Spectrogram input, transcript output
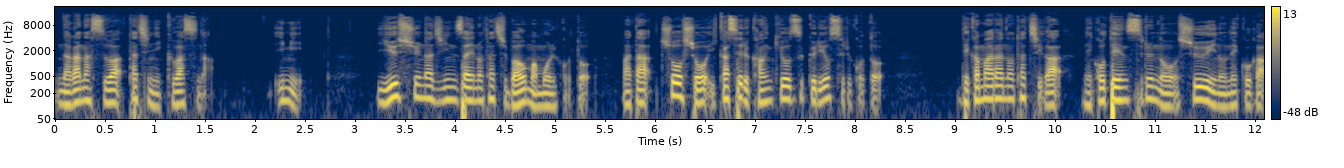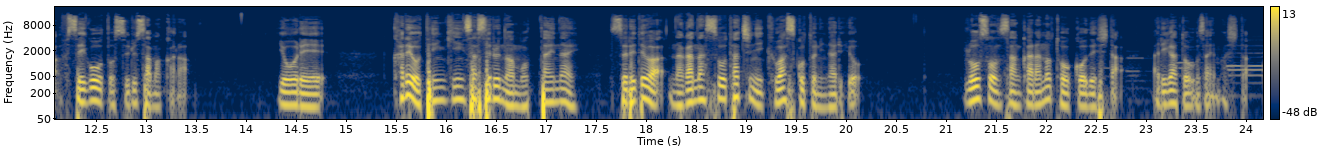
長ナスは太刀に食わすな。意味優秀な人材の立場を守ること。また長所を生かせる環境づくりをすること。デカマラの太刀が猫転するのを周囲の猫が防ごうとする様から。要例彼を転勤させるのはもったいない。それでは長ナスを太刀に食わすことになるよ。ローソンさんからの投稿でした。ありがとうございました。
